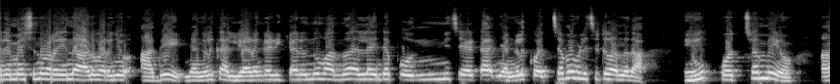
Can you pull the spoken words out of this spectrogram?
രമേശ് എന്ന് പറയുന്ന ആൾ പറഞ്ഞു അതെ ഞങ്ങൾ കല്യാണം കഴിക്കാനൊന്നും വന്നതല്ല എന്റെ പൊന്നു ചേട്ട. ഞങ്ങൾ കൊച്ചമ്മ വിളിച്ചിട്ട് വന്നതാ. ഏ? കൊച്ചമ്മയോ? ആ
